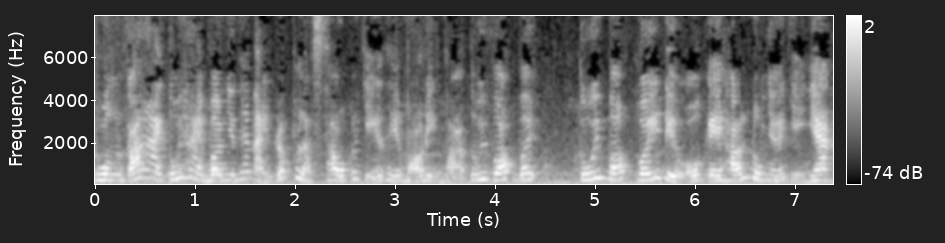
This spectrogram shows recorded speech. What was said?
quần có hai túi hai bên như thế này rất là sâu, các chị có thể bỏ điện thoại, túi bóp bấy túi bóp ví đều ok hết luôn nha các chị nha.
